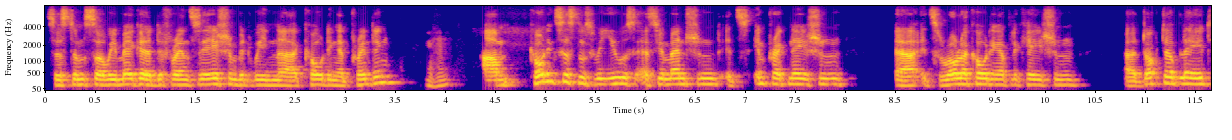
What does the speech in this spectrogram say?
systems. So we make a differentiation between uh, coding and printing. Mm-hmm. Um, coding systems we use, as you mentioned, it's impregnation, uh, it's roller coating application, uh, doctor blade,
